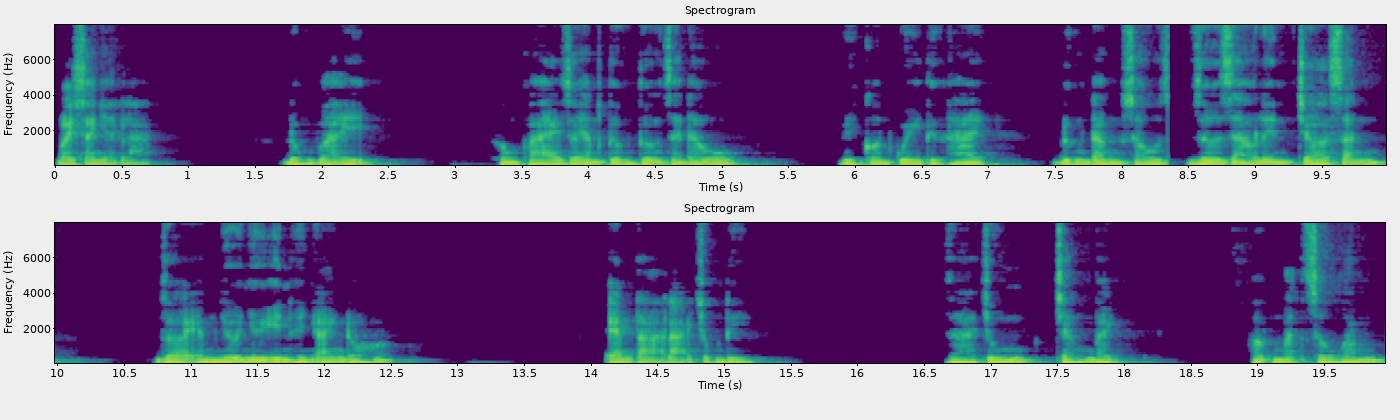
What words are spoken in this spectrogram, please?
Vậy sao nhận là Đúng vậy. Không phải do em tưởng tượng ra đâu. Vì con quỷ thứ hai Đứng đằng sau Dơ dao lên chờ sẵn. Giờ em nhớ như in hình ảnh đó. Em tả lại chúng đi. Da chúng trắng bạch Hốc mắt sâu hắm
